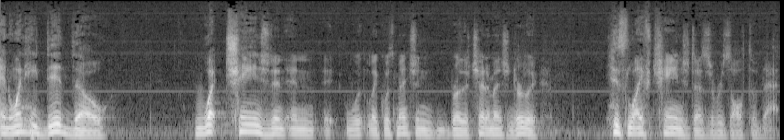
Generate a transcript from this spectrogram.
and when he did, though, what changed, and, and like was mentioned, Brother Chetta mentioned earlier, his life changed as a result of that.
